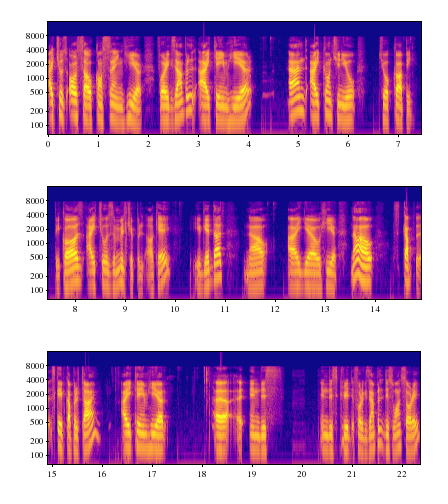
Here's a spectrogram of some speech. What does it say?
I choose also constraint here. For example, I came here, and I continue to copy because I chose a multiple, okay? You get that? Now I go here. Now, escape couple time. I came here uh, in this in this grid, for example, this one, sorry,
